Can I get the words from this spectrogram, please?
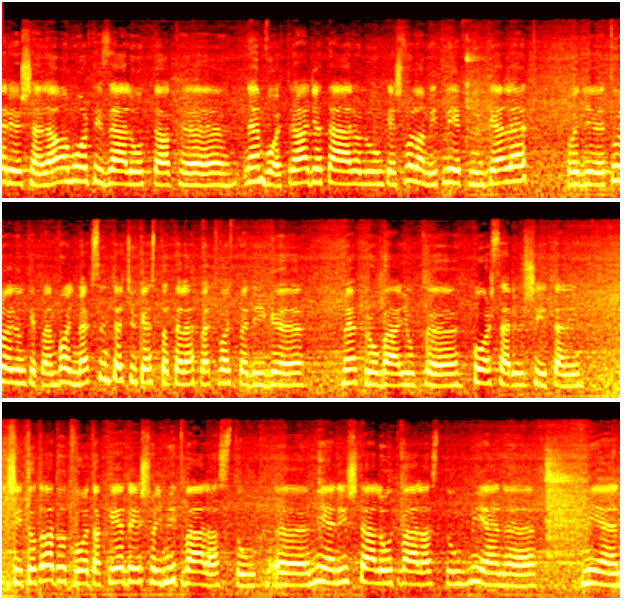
erősen leamortizálódtak, nem volt trágyatárolunk, és valamit lépnünk kellett, hogy tulajdonképpen vagy megszüntetjük ezt a telepet, vagy pedig megpróbáljuk korszerűsíteni. És itt ott adott volt a kérdés, hogy mit választunk, milyen istálót választunk, milyen, milyen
